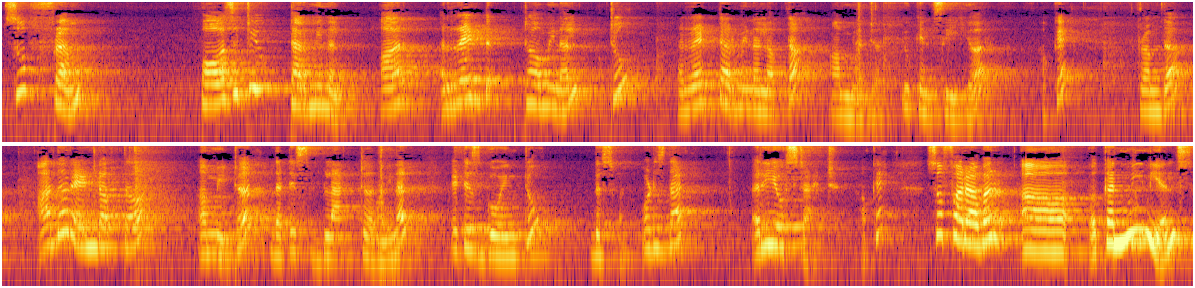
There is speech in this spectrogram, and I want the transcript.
So from positive terminal or red terminal to red terminal of the ammeter. You can see here okay? From the other end of the ammeter that is black terminal it is going to this one. What is that? Rheostat okay? So for our uh, convenience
